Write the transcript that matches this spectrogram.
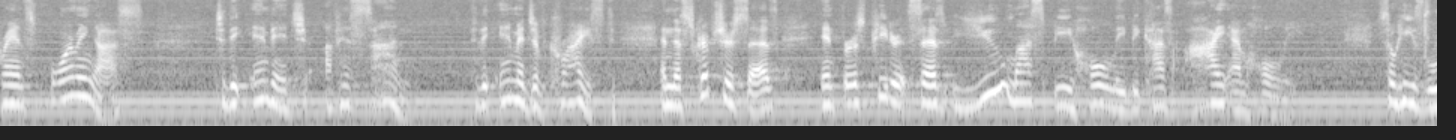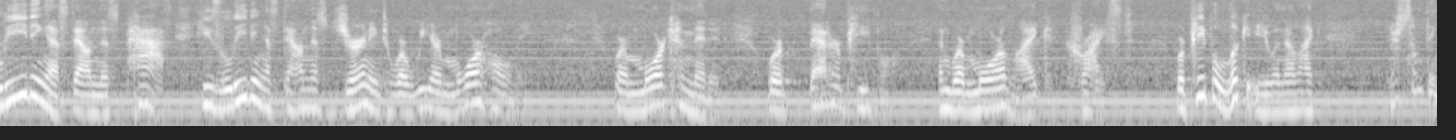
transforming us to the image of his Son, to the image of Christ. And the scripture says in 1 Peter, it says, You must be holy because I am holy. So he's leading us down this path. He's leading us down this journey to where we are more holy, we're more committed, we're better people, and we're more like Christ. Where people look at you and they're like, there's something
